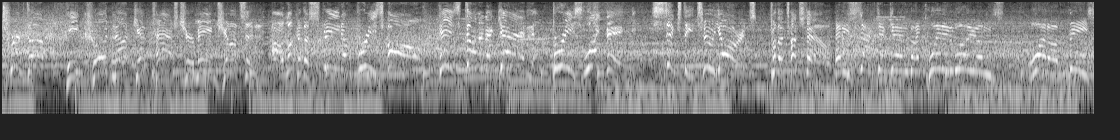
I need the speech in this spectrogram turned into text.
tripped up. He could not get past Jermaine Johnson. Oh, look at the speed of Breece Hall. He's done it again. Breece Lightning. 62 yards for the touchdown. And he's sacked again by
